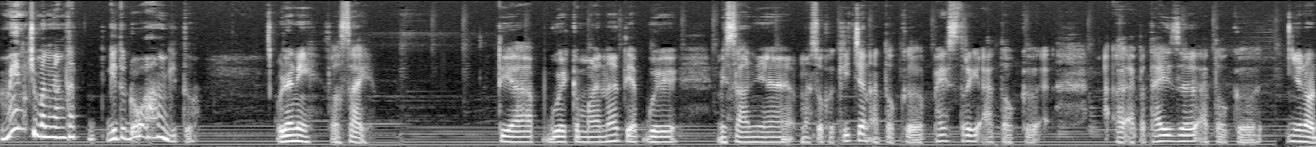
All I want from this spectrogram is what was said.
Men cuma ngangkat gitu doang gitu udah nih selesai. Tiap gue ke mana tiap gue misalnya masuk ke kitchen atau ke pastry atau ke uh, appetizer atau ke you know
